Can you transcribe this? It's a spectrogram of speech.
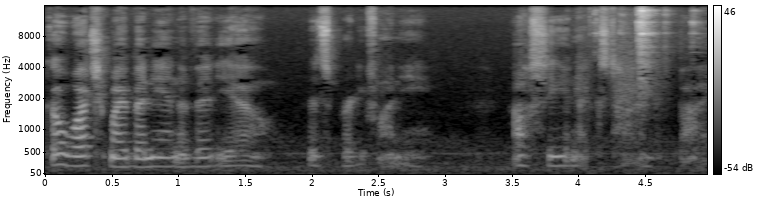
Go watch my banana video. It's pretty funny. I'll see you next time.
